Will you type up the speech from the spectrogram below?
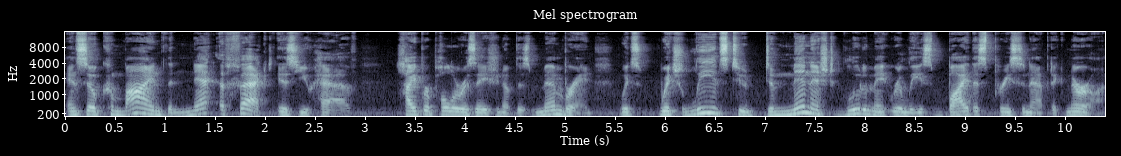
And so combined, the net effect is you have hyperpolarization of this membrane, which, which leads to diminished glutamate release by this presynaptic neuron.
